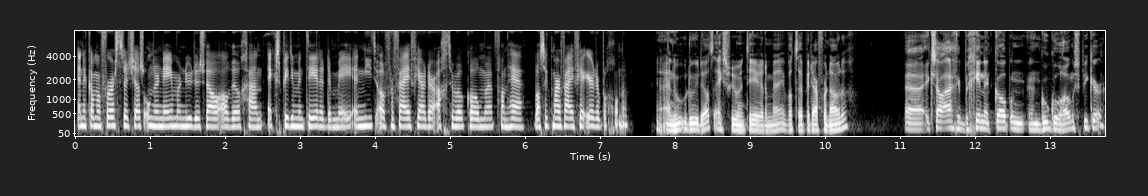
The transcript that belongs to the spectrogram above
en ik kan me voorstellen dat je als ondernemer nu dus wel al wil gaan experimenteren ermee. En niet over vijf jaar erachter wil komen van hè, was ik maar vijf jaar eerder begonnen. Ja, en hoe doe je dat? Experimenteren ermee? Wat heb je daarvoor nodig? Uh, ik zou eigenlijk beginnen, koop een, een Google Home speaker.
